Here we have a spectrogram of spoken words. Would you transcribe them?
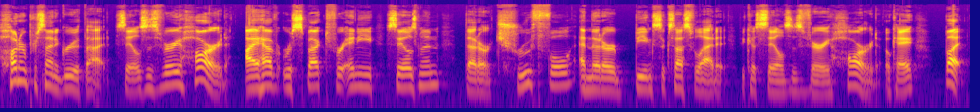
100% agree with that. Sales is very hard. I have respect for any salesmen that are truthful and that are being successful at it because sales is very hard, okay? But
